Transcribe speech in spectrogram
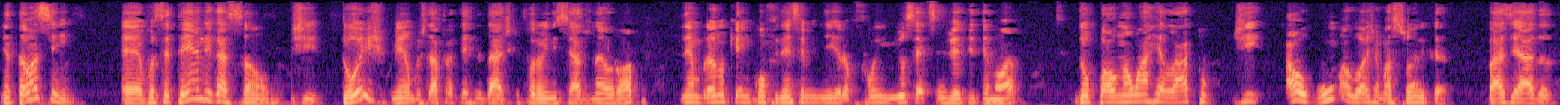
Então, assim, é, você tem a ligação de dois membros da fraternidade que foram iniciados na Europa, lembrando que a Inconfidência Mineira foi em 1789, do qual não há relato de alguma loja maçônica baseada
